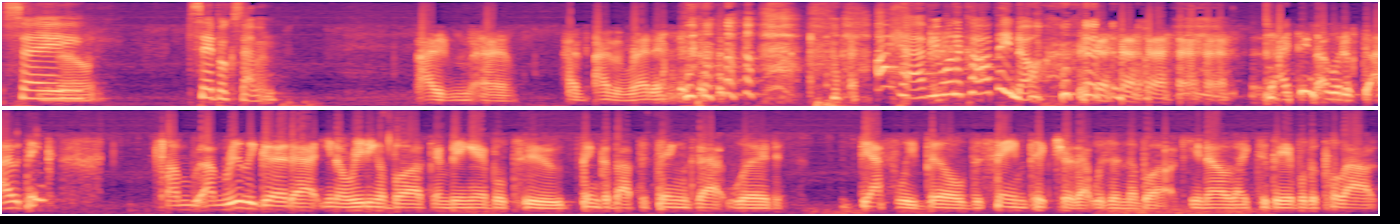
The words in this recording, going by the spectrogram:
Say, You know, say book seven. I, I, I've, I haven't read it. I have. You want a copy? No. I think I would have. I would think I'm I'm really good at you know reading a book and being able to think about the things that would definitely build the same picture that was in the book. You know, like to be able to pull out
